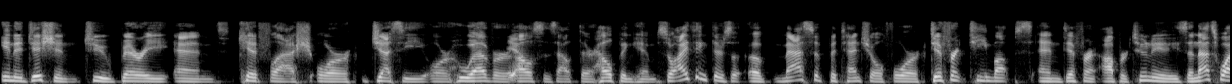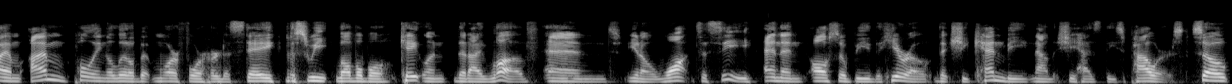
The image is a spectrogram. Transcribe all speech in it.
in addition to Barry and Kid Flash or Jesse or whoever Yeah. else is out there helping him. So I think there's a, a massive potential for different team ups and different opportunities. And that's why I'm I'm pulling a little bit more for her to stay the sweet, lovable Caitlin that I love and, you know, want to see and then also be the hero that she can be now that she has these powers. So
